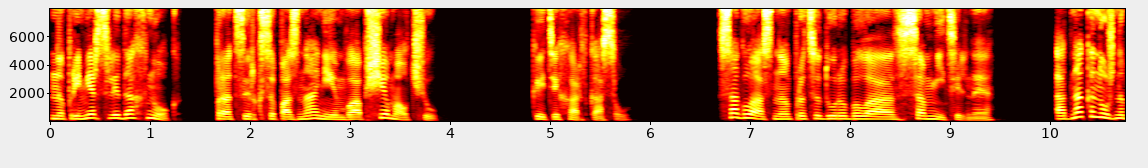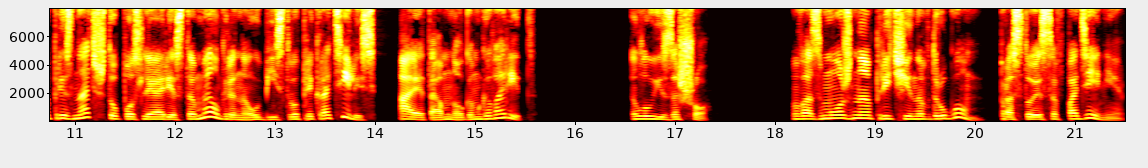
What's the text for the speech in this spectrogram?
Например, следах ног. Про цирк с опознанием вообще молчу. Кэти Харткасл. Согласна, процедура была сомнительная. Однако нужно признать, что после ареста Мелгрена убийства прекратились, а это о многом говорит. Луиза Шо. Возможно, причина в другом, простое совпадение.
